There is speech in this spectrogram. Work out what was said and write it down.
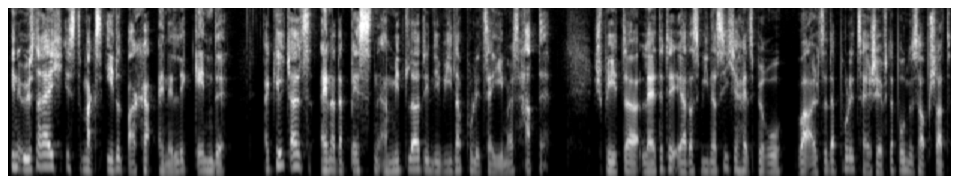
In Österreich ist Max Edelbacher eine Legende. Er gilt als einer der besten Ermittler, den die Wiener Polizei jemals hatte. Später leitete er das Wiener Sicherheitsbüro, war also der Polizeichef der Bundeshauptstadt.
